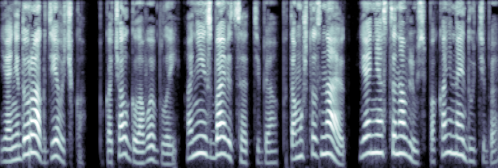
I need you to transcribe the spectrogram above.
«Я не дурак, девочка», — покачал головой Блей. «Они избавятся от тебя, потому что знают, я не остановлюсь, пока не найду тебя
